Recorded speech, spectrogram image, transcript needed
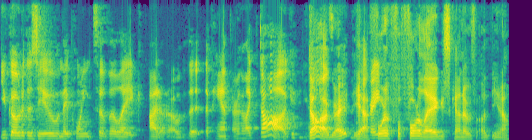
you go to the zoo and they point to the like I don't know the the panther and they're like dog, dog, right? Yeah, right? Four, four legs, kind of uh, you know.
